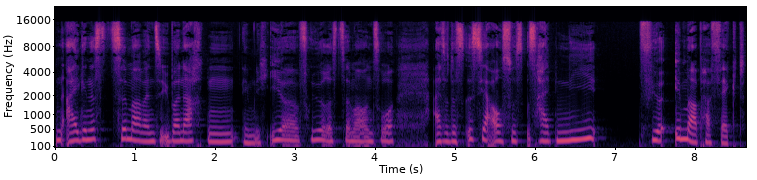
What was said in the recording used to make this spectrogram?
ein eigenes Zimmer, wenn sie übernachten, nämlich ihr früheres Zimmer und so. Also das ist ja auch so, es ist halt nie für immer perfekt.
